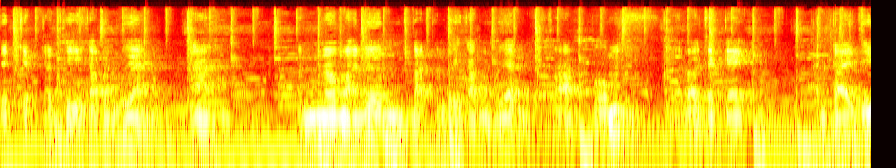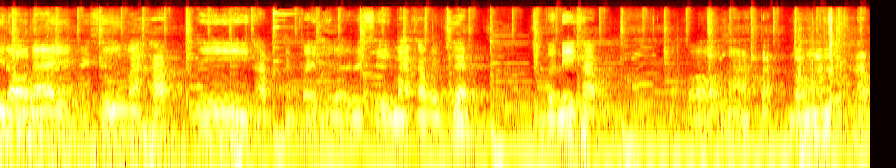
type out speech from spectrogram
จะเจ็บทันทีครับเพื่อนๆอะงั้นเรามาเริ่มตัดกันเลยครับเพื่อนๆครับ ผมเดี๋ยวเราจะแกะกันไกที่เราได้ไปซื้อมาครับ นี่ครับกันไกที่เราไปซื้อมาครับเพื่อนๆเป็นตัวนี้ครับ แล้วก็มาตัดน้องกันเลยครับ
